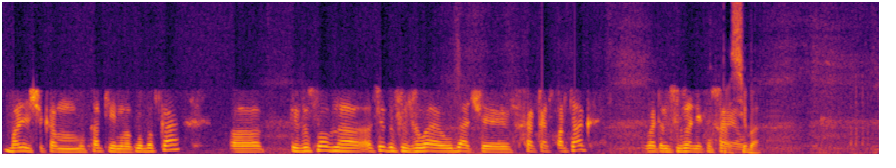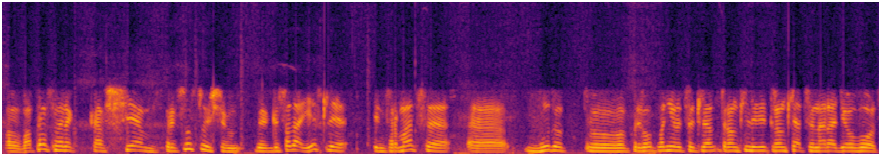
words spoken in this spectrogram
болельщиком хоккейного клуба СКА. Безусловно, от желаю удачи в ХК «Спартак» в этом сезоне КХЛ. Спасибо. Э, вопрос, наверное, ко всем присутствующим. Э, господа, если информация э, будут э, планируется трансли, трансляции на радио ВОЗ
